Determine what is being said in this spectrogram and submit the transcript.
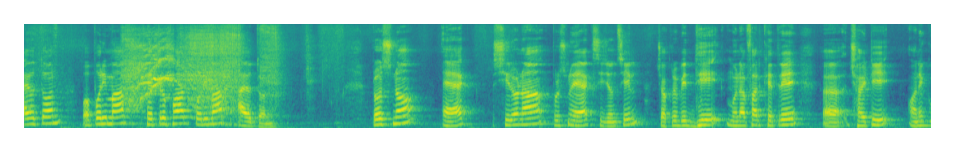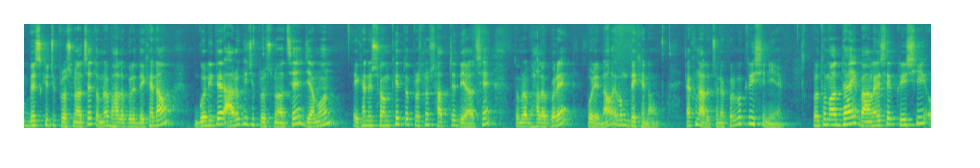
আয়তন ও পরিমাপ, ক্ষেত্রফল, পরিমাপ, আয়তন। প্রশ্ন এক, শিরোনাম, প্রশ্ন এক, সৃজনশীল, চক্রবৃদ্ধি, মুনাফার ক্ষেত্রে ছয়টি অনেক, বেশ কিছু প্রশ্ন আছে, তোমরা ভালো করে দেখে নাও। গণিতের আরও কিছু প্রশ্ন আছে, যেমন এখানে সংক্ষিপ্ত প্রশ্ন সাতটি দেওয়া আছে। তোমরা ভালো করে পড়ে নাও এবং দেখে নাও। এখন আলোচনা করব কৃষি নিয়ে। প্রথম অধ্যায়, বাংলাদেশের কৃষি ও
